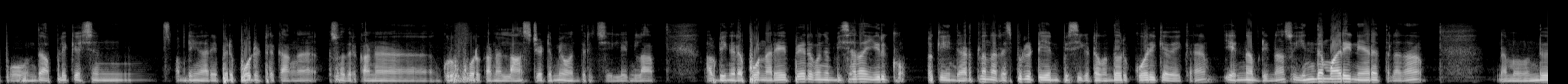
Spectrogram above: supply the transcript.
இப்போது வந்து அப்ளிகேஷன் அப்படின்னு நிறைய பேர் போட்டுட்ருக்காங்க ஸோ அதற்கான குரூப் ஃபோருக்கான லாஸ்ட் டேட்டுமே வந்துருச்சு இல்லைங்களா? அப்படிங்கிறப்போ நிறைய பேர் கொஞ்சம் பிஸியாக தான் இருக்கும். ஓகே இந்த இடத்துல நான் ரெஸ்பெக்ட் டிஎன்பிசி கிட்ட வந்து ஒரு கோரிக்கை வைக்கிறேன். என்ன அப்படின்னா ஸோ இந்த மாதிரி நேரத்தில் தான் நம்ம வந்து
